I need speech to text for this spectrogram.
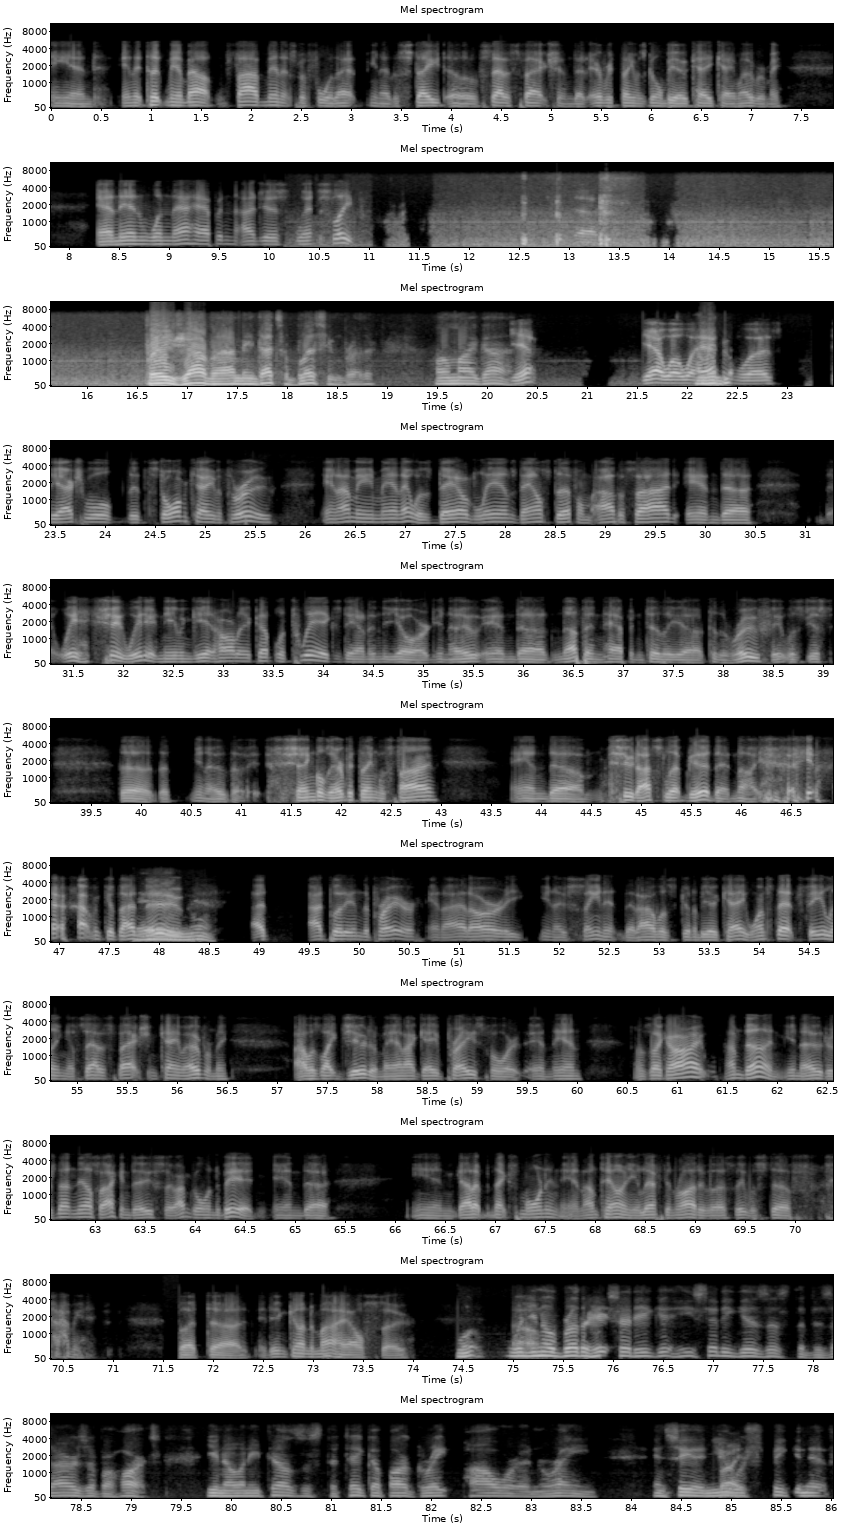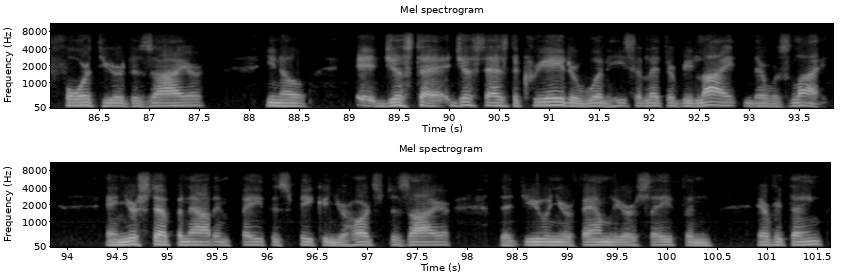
And and it took me about five minutes before that, you know, the state of satisfaction that everything was going to be okay came over me. And then when that happened, I just went to sleep. Uh, Praise Yahweh. I mean, that's a blessing, brother. Oh, my God. Yeah. Yeah, well, what I mean- happened was the actual the storm came through, and I mean, man, that was down limbs, down stuff on either side, and uh we shoot, we didn't even get hardly a couple of twigs down in the yard, you know, and uh nothing happened to the uh to the roof. It was just the the you know the shingles, everything was fine. And um shoot, I slept good that night, you know, because I knew Amen. I'd put in the prayer and I had already, you know, seen it that I was going to be okay. Once that feeling of satisfaction came over me, I was like Judah, man. I gave praise for it. And then I was like, all right, I'm done. You know, there's nothing else I can do. So I'm going to bed. And, uh, and got up the next morning and I'm telling you, left and right of us, it was stuff. I mean, but, uh, it didn't come to my house. So, Well, well, you Um, know, brother, he said he he said he gives us the desires of our hearts, you know, and he tells us to take up our great power and reign. And see, and you Right. were speaking it forth your desire, you know, it just uh, just as the Creator would. He said, "Let there be light," and there was light. And you're stepping out in faith and speaking your heart's desire that you and your family are safe and everything.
